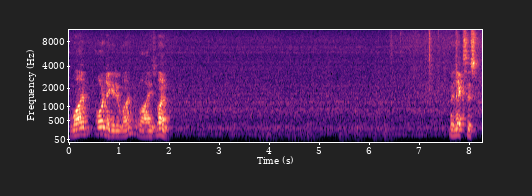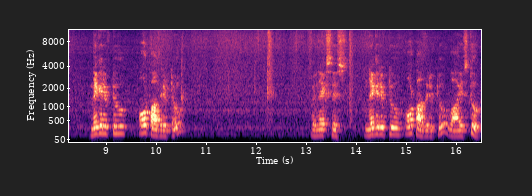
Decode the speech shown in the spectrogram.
1 or negative 1, y is 1. When x is negative 2 or positive 2, when x is negative 2 or positive 2, y is 2.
